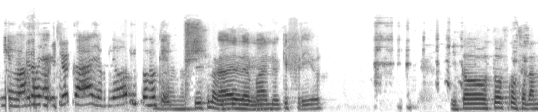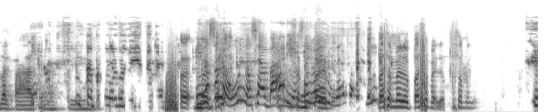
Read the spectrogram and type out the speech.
y bajó ¿Era la chica, lo vio y como que sí, Ah, la mano, qué frío. Y todos, todos consolando al sí. Acuerdo de Ah, Y no, no solo uno, o sea, varios, hay varios videos así. Pásamelo, pásamelo, pásamelo. Ya,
